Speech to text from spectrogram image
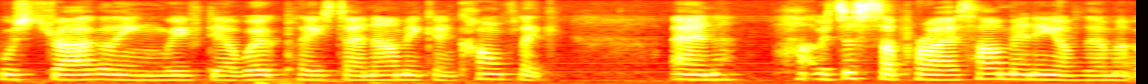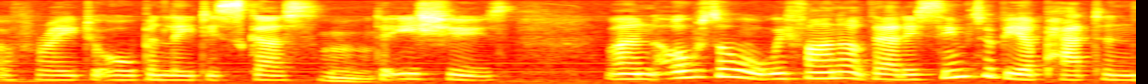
who struggling with their workplace dynamic and conflict. And I was just surprised how many of them are afraid to openly discuss Mm. the issues. And also, we found out that it seems to be a pattern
